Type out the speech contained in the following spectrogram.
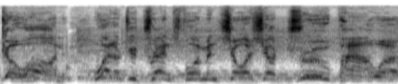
Go on! Why don't you transform and show us your true power?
